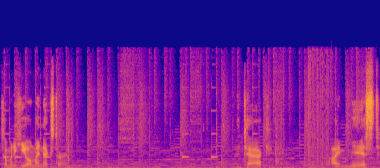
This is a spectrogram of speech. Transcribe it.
So I'm gonna heal on my next turn. Attack. I missed.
